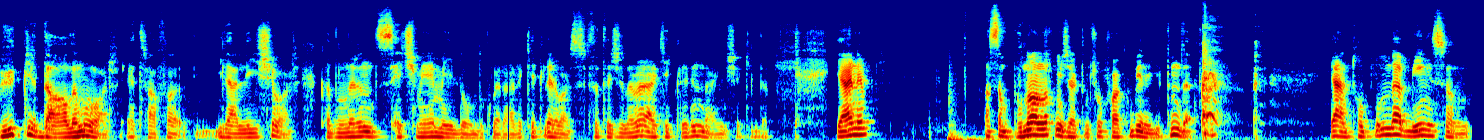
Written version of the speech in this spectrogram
büyük bir dağılımı var. Etrafa ilerleyişi var. Kadınların seçmeye meyilli oldukları hareketleri var. Stratejileri var. Erkeklerin de aynı şekilde. Yani aslında bunu anlatmayacaktım. Çok farklı bir yere girdim de. Yani toplumda bir insanın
